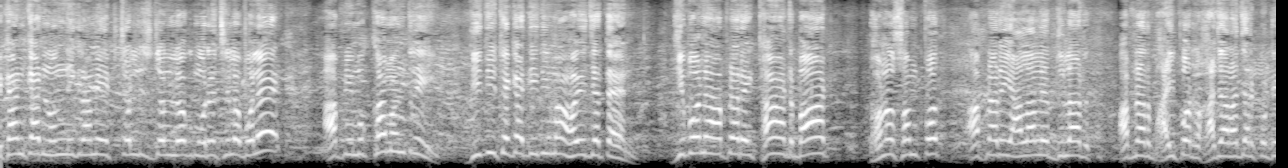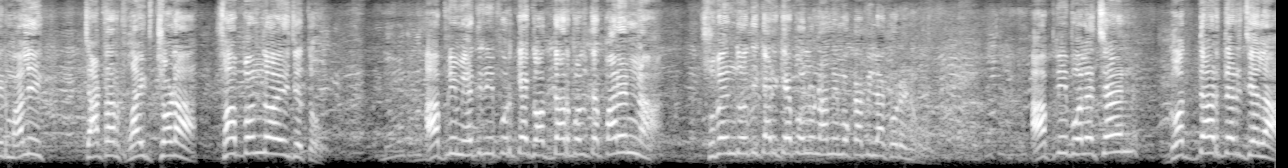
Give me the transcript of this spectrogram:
এখানকার নন্দীগ্রামে একচল্লিশ জন লোক মরেছিল বলে আপনি মুখ্যমন্ত্রী, দিদি থেকে দিদিমা হয়ে যেতেন। জীবনে আপনার এই ঠাঁট, বাট ধনসম্পদ আপনার এই আলালের দুলার আপনার ভাইপোর হাজার হাজার কোটির মালিক চার্টার ফ্লাইট চড়া সব বন্ধ হয়ে যেত। আপনি মেদিনীপুরকে গদ্দার বলতে পারেন না। শুভেন্দু অধিকারীকে বলুন আমি মোকাবিলা করে নেব। আপনি বলেছেন গদ্দারদের জেলা।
